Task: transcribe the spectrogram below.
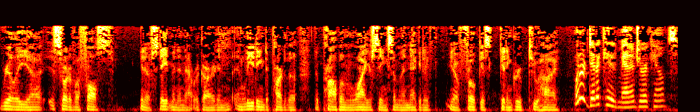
Really, uh, is sort of a false you know, statement in that regard and, and leading to part of the, the problem and why you're seeing some of the negative, you know, focus getting grouped too high. What are dedicated manager accounts?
